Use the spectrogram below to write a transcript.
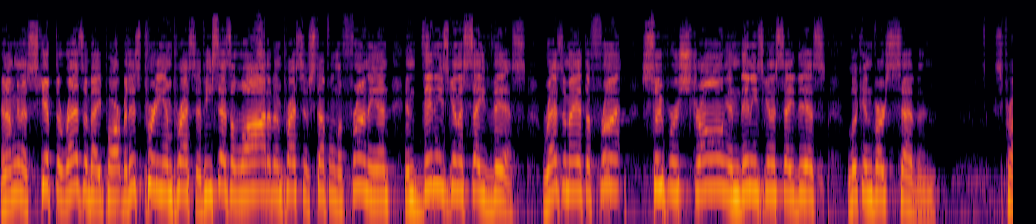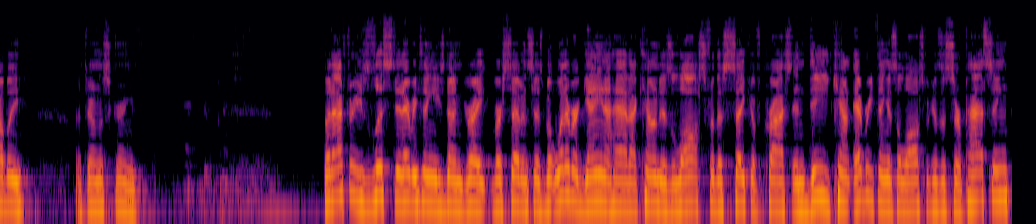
And I'm going to skip the resume part, but it's pretty impressive. He says a lot of impressive stuff on the front end, and then he's going to say this. Resume at the front, super strong, and then he's going to say this. Look in verse 7. It's probably right there on the screen. But after he's listed everything he's done great, verse 7 says, But whatever gain I had, I count as loss for the sake of Christ. Indeed, count everything as a loss because of the surpassing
